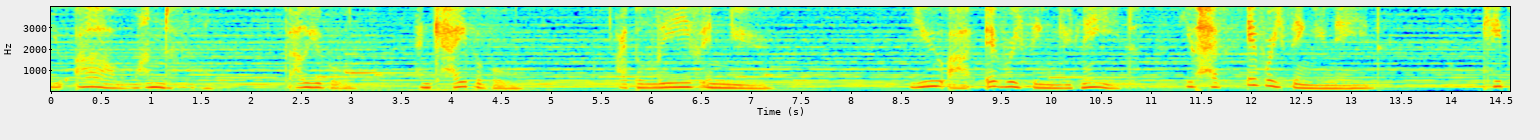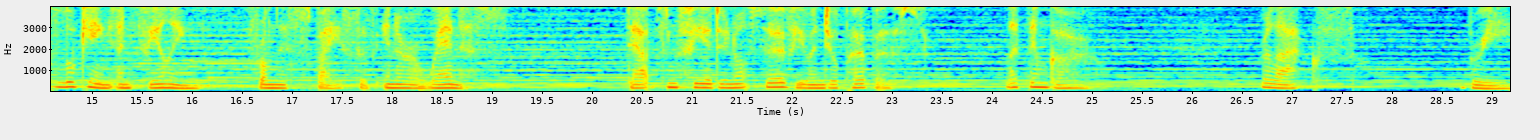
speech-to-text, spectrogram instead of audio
You are wonderful, valuable, and capable. I believe in you. You are everything you need. You have everything you need. Keep looking and feeling from this space of inner awareness. Doubts and fear do not serve you and your purpose. Let them go. Relax. Breathe.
